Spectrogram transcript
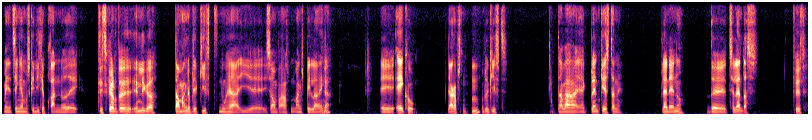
Men jeg tænker, jeg måske lige kan brænde noget af. Det skal du da endelig gøre. Der er mange, der bliver gift nu her i, øh, i sommer. Mange, mange spillere, ikke? Ja. Øh, AK Jacobsen Mm. er blevet gift. Der var øh, blandt gæsterne, blandt andet The Talanders, Fedt.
